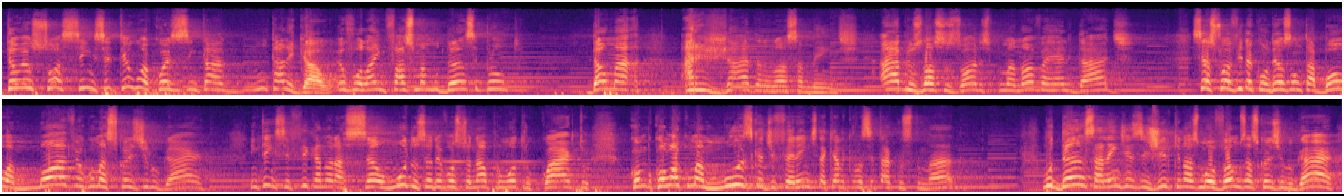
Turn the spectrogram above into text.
Então eu sou assim, se tem alguma coisa assim, tá, não tá legal, eu vou lá e faço uma mudança e pronto. Dá uma arejada na nossa mente abre os nossos olhos para uma nova realidade. Se a sua vida com Deus não está boa, move algumas coisas de lugar, intensifica na oração, muda o seu devocional para um outro quarto, coloca uma música diferente daquela que você está acostumado. Mudança, além de exigir que nós movamos as coisas de lugar,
